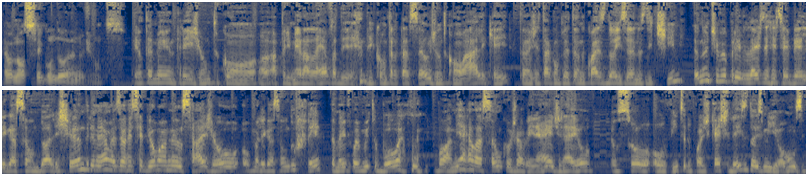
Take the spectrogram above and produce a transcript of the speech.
é, o nosso segundo ano juntos. Eu também entrei junto com a primeira leva de, de contratação, junto com o Alec aí. Então a gente está completando quase dois anos de time. Eu não tive o privilégio de receber a ligação do Alexandre, né? Mas eu recebi uma mensagem ou uma ligação do Fê, também foi muito boa. Bom, a minha relação com o Jovem Nerd, né? Eu eu sou ouvinte do podcast desde 2011,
